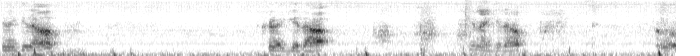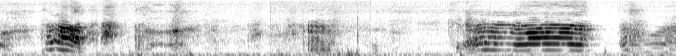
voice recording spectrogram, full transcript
Can I get up? Could I get up? Can I get up? Could I? What?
